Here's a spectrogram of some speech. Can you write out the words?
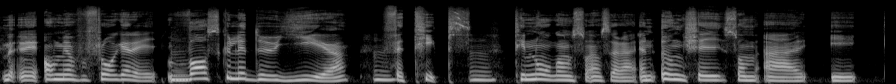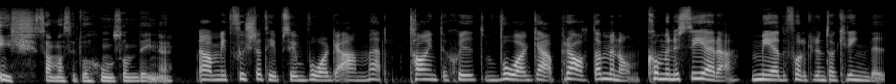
Men, eh, om jag får fråga dig, Mm. vad skulle du ge för tips Mm. till någon som, sådär, en ung tjej som är i ish samma situation som dig nu? Ja, mitt första tips är våga anmäl. Ta inte skit, våga prata med någon. Kommunicera med folk runt omkring dig.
